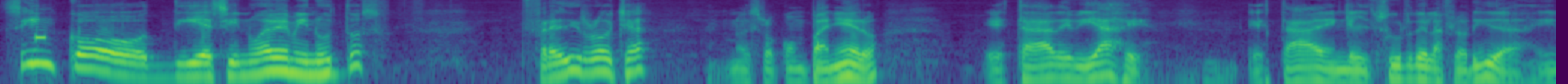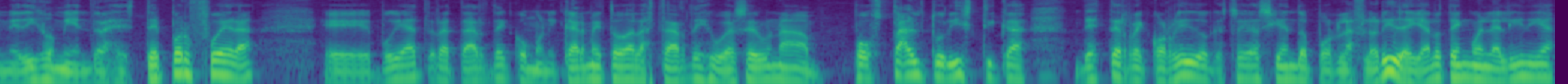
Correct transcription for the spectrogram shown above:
Cinco, diecinueve minutos. Freddy Rocha, nuestro compañero, está de viaje está en el sur de la Florida y me dijo, mientras esté por fuera, eh, voy a tratar de comunicarme todas las tardes y voy a hacer una postal turística de este recorrido que estoy haciendo por la Florida. Ya lo tengo en la línea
